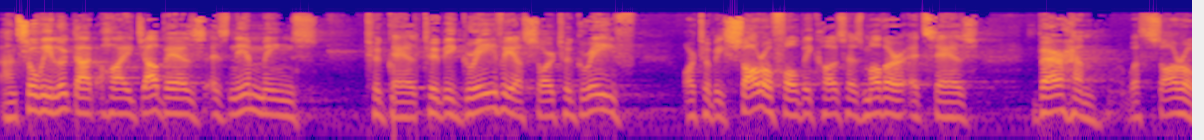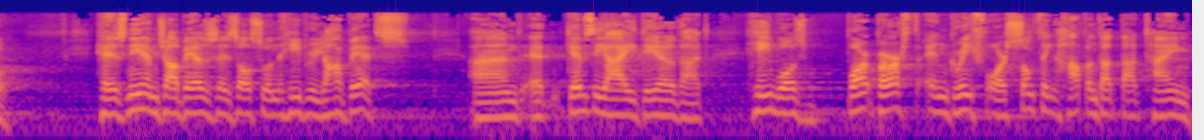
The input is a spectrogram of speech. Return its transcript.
And so we looked at how Jabez, his name means to, uh, to be grievous or to grieve or to be sorrowful because his mother, it says, bear him with sorrow. His name, Jabez, is also in the Hebrew Yabetz, and it gives the idea that he was birthed in grief or something happened at that time.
